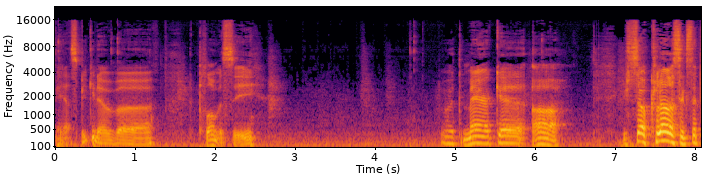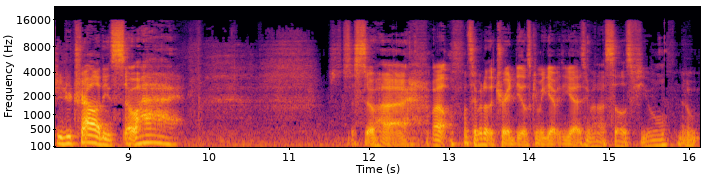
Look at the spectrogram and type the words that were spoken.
Yeah, speaking of uh, diplomacy, with America. Oh, you're so close, except your neutrality is so high. It's just so high. Well, let's see what other trade deals can we get with you guys. You want to sell us fuel? Nope.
